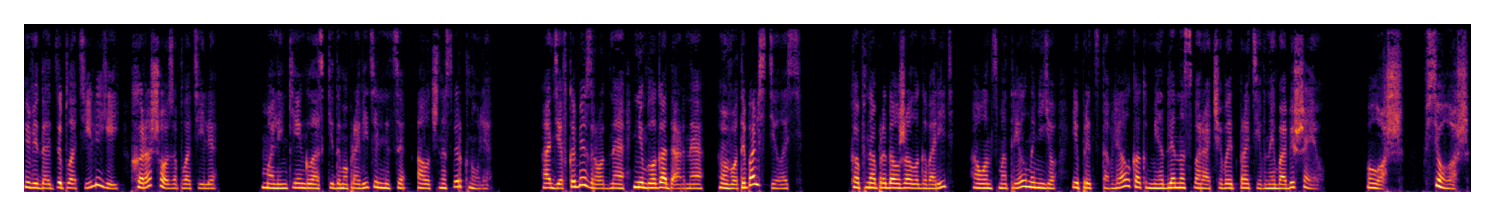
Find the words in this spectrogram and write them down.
Видать, заплатили ей, хорошо заплатили». Маленькие глазки домоправительницы алчно сверкнули. А девка безродная, неблагодарная, вот и польстилась. Капна продолжала говорить, а он смотрел на нее и представлял, как медленно сворачивает противной бабе шею. Ложь. Все ложь.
